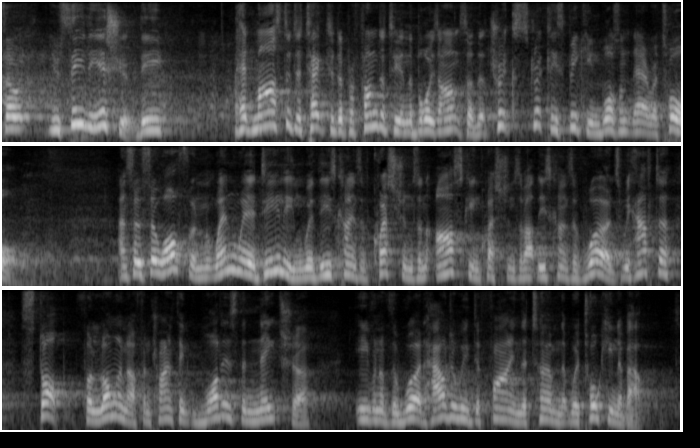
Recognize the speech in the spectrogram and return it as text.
so you see the issue. The headmaster detected a profundity in the boy's answer that, strictly speaking, wasn't there at all. And so, so often, when we're dealing with these kinds of questions and asking questions about these kinds of words, we have to stop for long enough and try and think what is the nature even of the word? How do we define the term that we're talking about?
